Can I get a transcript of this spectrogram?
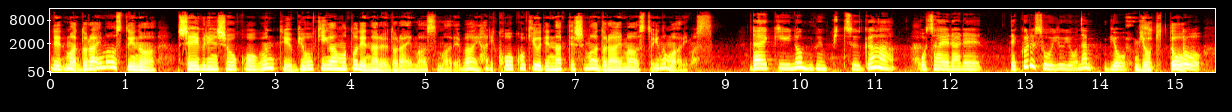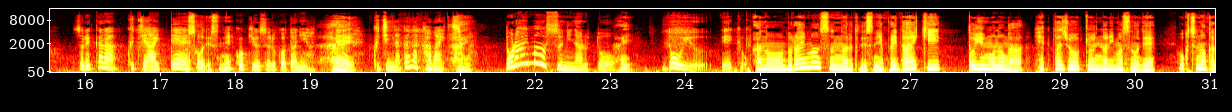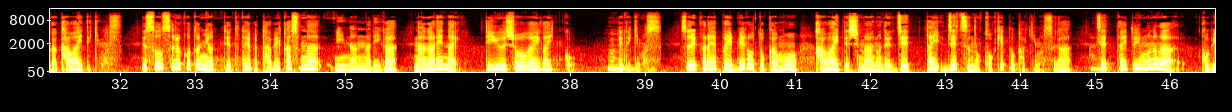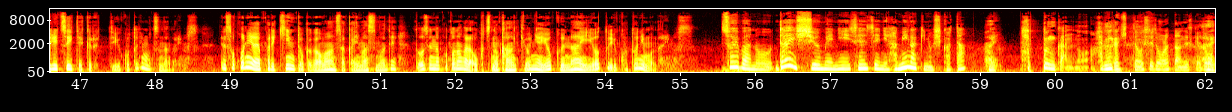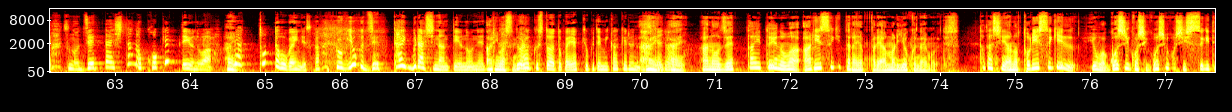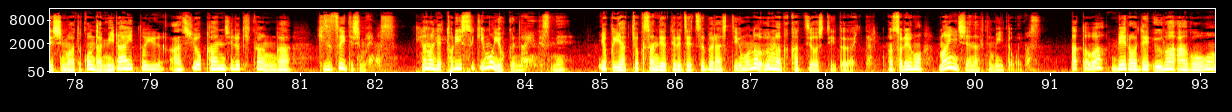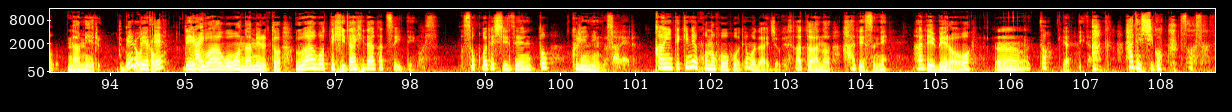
で、まあ、ドライマウスというのは、シェーグレン症候群っていう病気が元でなるドライマウスもあれば、やはり高呼吸でなってしまうドライマウスというのもあります。唾液の分泌が抑えられてくるそういうような病気病気とそれから口開いてそうですね。呼吸することによって、はい口の中が乾いてしまう。はいドライマウスになると、はい。どういう影響？あの、ドライマウスになるとですね、やっぱり唾液というものが減った状況になりますので、お口の中が乾いてきます。で、そうすることによって、例えば食べかすなりなんなりが流れないっていう障害が一個出てきます。それからやっぱりベロとかも乾いてしまうので、絶対、絶の苔と書きますが、絶対というものがこびりついてくるっていうことにもつながります。で、そこにはやっぱり菌とかがわんさかいますので、当然のことながらお口の環境には良くないよということにもなります。そういえばあの、第一週目に先生に歯磨きの仕方？はい。8分間の歯磨きって教えてもらったんですけど、はいその絶対下の苔っていうのは、はいこれは取った方がいいんですか？これよく絶対ブラシなんていうのをね、ありますねドラッグストアとか薬局で見かけるんですはい、けど、はい。あの、絶対というのは、ありすぎたらやっぱりあんまり良くないものです。ただし、あの、取りすぎる、要はゴシゴシゴシゴシしすぎてしまうと、今度は未来という味を感じる器官が傷ついてしまいます。なので、取りすぎも良くないんですね。よく薬局さんで売ってる絶ブラシっていうものをうまく活用していただいたり。まあ、それも毎日じゃなくてもいいと思います。あとは、ベロで上顎を舐める。ベロってで、はい上顎を舐めると、上顎ってひだひだがついています。そこで自然とクリーニングされる。簡易的にはこの方法でも大丈夫です。あとはあの、歯ですね。歯でベロを、うーんとやっていただあく。、歯でしごく。そうそうそう。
